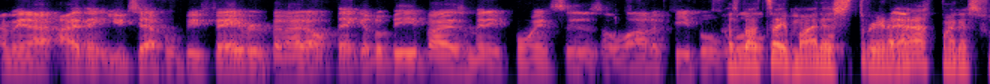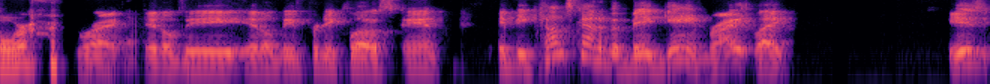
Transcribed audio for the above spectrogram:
I mean, I, I, think UTEP will be favored, but I don't think it'll be by as many points as a lot of people. I was about to say minus three and a half, minus four. right. It'll be it'll be pretty close, and it becomes kind of a big game, right? Like, is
